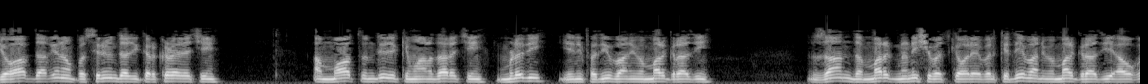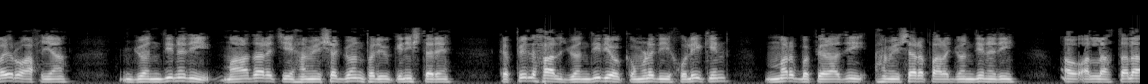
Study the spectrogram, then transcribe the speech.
جواب دغه نو په سرین د ذکر کړی چې اموات دې کې ماندار چې مړ دي یعنی په دې باندې مرګ راځي ځان د مرګ نه نشي بچ کولای بلکې دې باندې مرګ راځي او غیر احیا ژوندۍ نه دي ماندار چې همیشه ژوند پر یو کې نشته لري که په حال ژوندۍ دي او کومړ دي خو لیکن مرګ به پر راځي همیشه لپاره ژوندۍ نه دي او الله تعالی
